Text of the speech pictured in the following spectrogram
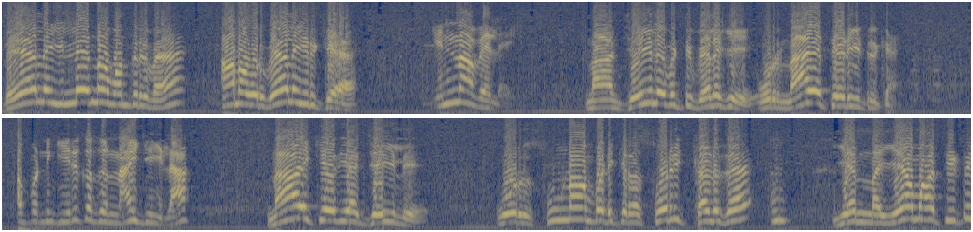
வேலை இல்லைன்னா வந்துருவேன். ஆனா ஒரு வேலை இருக்கே. என்ன வேலை? நான் ஜெயில விட்டு விலகி ஒரு நாயை தேடிட்டு இருக்கேன். அப்ப நீங்க இருக்கிறது நாய் ஜெயிலா? நாய்க்கு ஏரியா ஜெயிலு? ஒரு சுண்ணாம்படிக்கிற சொறி கழுத என்னை ஏமாத்திட்டு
